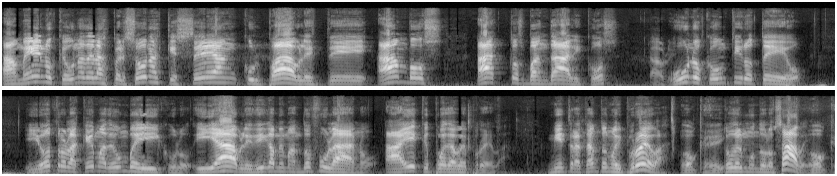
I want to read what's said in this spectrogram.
A menos que una de las personas que sean culpables de ambos actos vandálicos, uno con un tiroteo y otro la quema de un vehículo, y hable y diga me mandó fulano, ahí es que puede haber pruebas. Mientras tanto no hay pruebas. Ok. Todo el mundo lo sabe. Ok.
